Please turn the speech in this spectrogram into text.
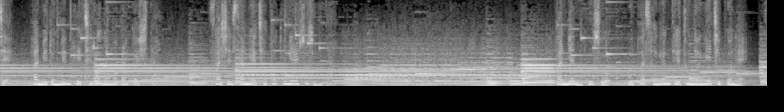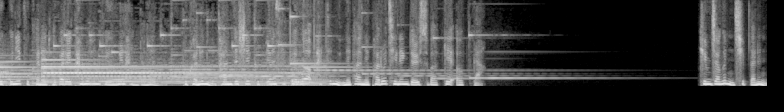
방제 한미동맹 해체로 넘어갈 것이다. 사실상의 적화 통일 수순이다. 반면 보수 우파 성향 대통령이 집권해 국군이 북한의 도발을 단호한 대응을 한다면 북한은 반드시 급변 사태와 같은 네파네파로 진행될 수밖에 없다. 김정은 집단은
